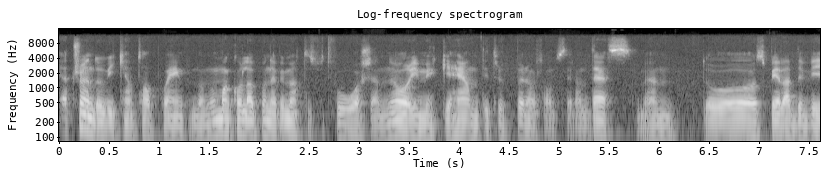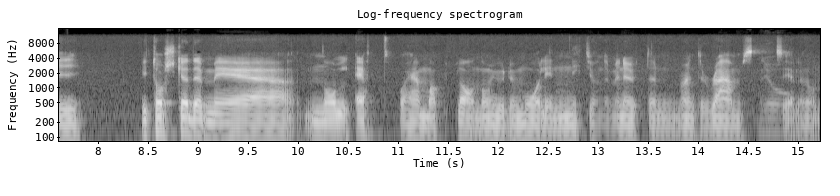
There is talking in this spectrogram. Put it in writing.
jag tror ändå vi kan ta poäng från dem. Om man kollar på när vi möttes för två år sedan. Nu har ju mycket hänt i truppen och sånt sedan dess. Men då spelade vi... Vi torskade med 0-1 på hemmaplan. De gjorde mål i 90 minuten. Var det inte Ramsey eller någon?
